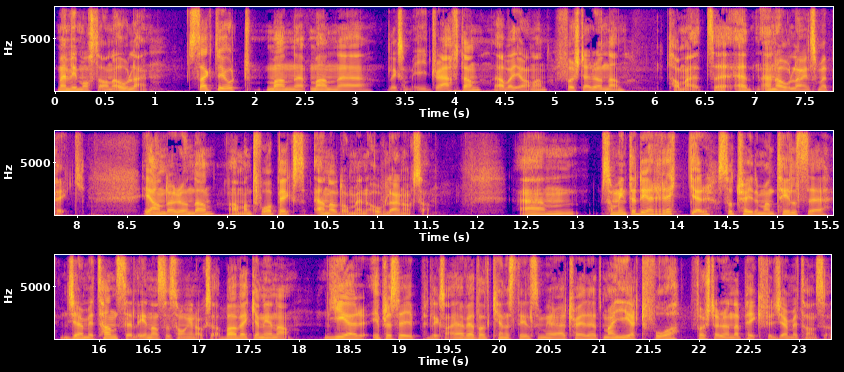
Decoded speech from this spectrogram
Men vi måste ha en o-line. Sagt och gjort, man, man eh, liksom i draften, ja, vad gör man? Första rundan tar man ett, eh, en, en o-line som är pick. I andra rundan har man två picks, en av dem är en o-line också. Um, som inte det räcker så tradar man till sig Jeremy Tunsil innan säsongen också, bara veckan innan. Ger i princip, liksom, jag vet att Kenneth Stills är med i det här tradet, man ger två första runda pick för Jeremy Tunsil.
